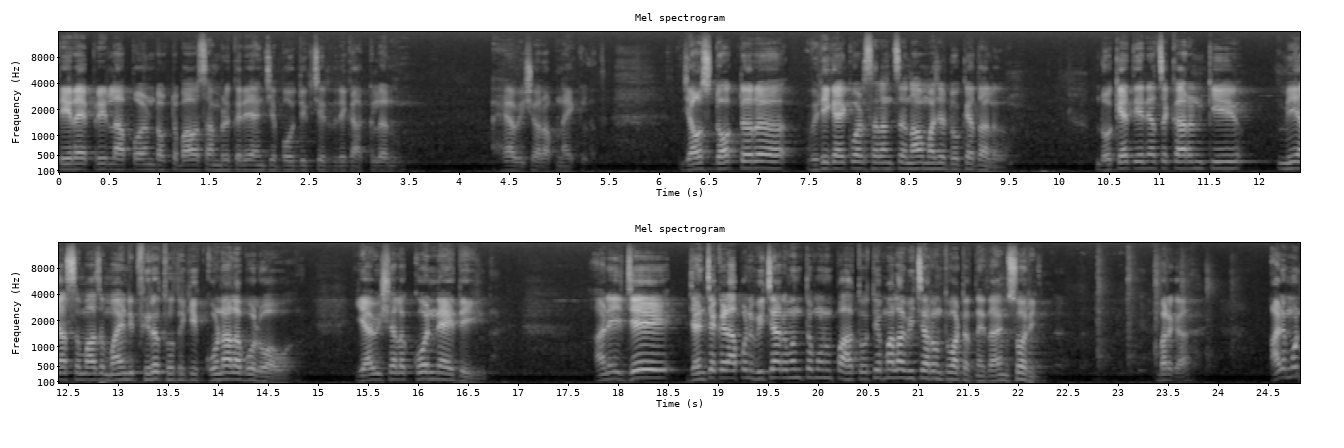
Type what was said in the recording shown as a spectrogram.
तेरा एप्रिलला आपण डॉक्टर बाबासाहेब आंबेडकर यांचे बौद्धिक चारित्रिक आकलन ह्या विषयावर आपण ऐकलं. ज्यावेळेस डॉक्टर व्ही डी गायकवाड सरांचं नाव माझ्या डोक्यात आलं डोक्यात येण्याचं कारण की मी असं माझं माइंड फिरत होतं की कोणाला बोलवावं या विषयाला कोण न्याय देईल? आणि जे ज्यांच्याकडे आपण विचारवंत म्हणून पाहतो ते मला विचारवंत वाटत नाहीत. आय एम सॉरी बरं का? आणि मग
